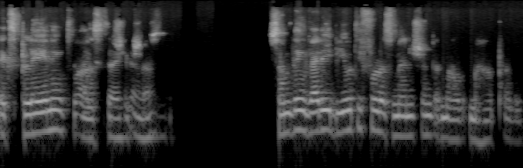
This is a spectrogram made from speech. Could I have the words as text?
explaining to us the something very beautiful is mentioned about Mahaprabhu.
